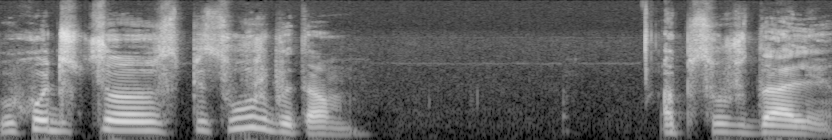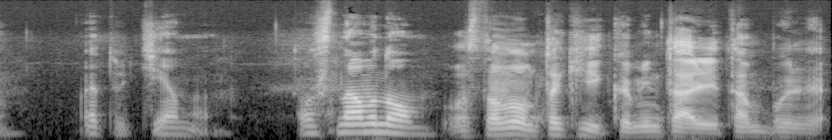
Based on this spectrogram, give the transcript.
Выходит, что спецслужбы там обсуждали эту тему. В основном. В основном такие комментарии там были.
